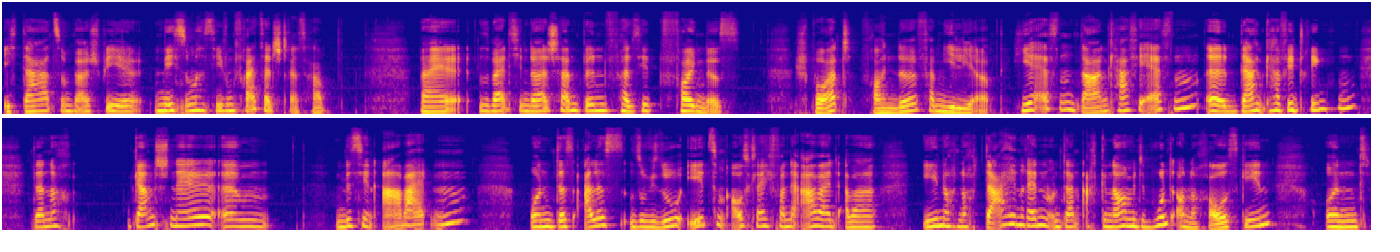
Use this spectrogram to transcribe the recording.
ich da zum Beispiel nicht so massiven Freizeitstress habe. Weil sobald ich in Deutschland bin, passiert Folgendes. Sport, Freunde, Familie. Hier essen, da einen Kaffee essen, äh, da einen Kaffee trinken, dann noch ganz schnell ähm, ein bisschen arbeiten und das alles sowieso eh zum Ausgleich von der Arbeit, aber eh noch, noch dahin rennen und dann, ach genau, mit dem Hund auch noch rausgehen und,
